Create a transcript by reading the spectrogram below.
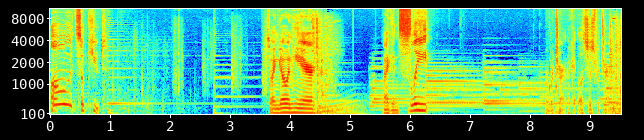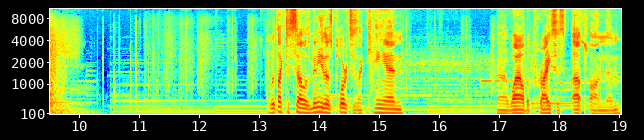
Oh, it's so cute. So I can go in here. I can sleep. Or return. Okay, let's just return. I would like to sell as many of those plorts as I can uh, while the price is up on them.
